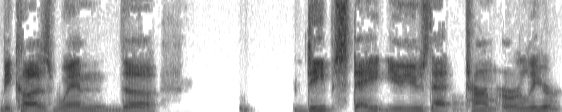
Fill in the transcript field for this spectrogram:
Because when the deep state, you used that term earlier,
